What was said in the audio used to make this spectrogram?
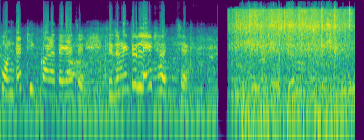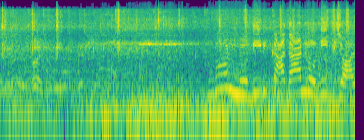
ফোনটা ঠিক করাতে গেছে। সেজন্য একটু লেট হচ্ছে। নদীর কাদা, নদীর জল।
